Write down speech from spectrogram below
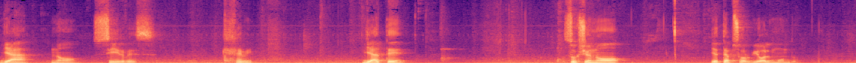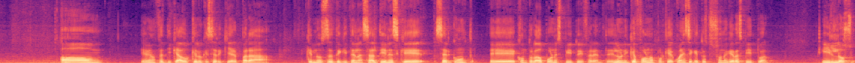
ya no sirves. Qué heavy. Ya te succionó, ya te absorbió el mundo. Um, habían platicado qué es lo que se requiere para que no se te quiten la sal. Tienes que ser eh, controlado por un espíritu diferente. Es la única forma, porque acuérdense que esto es una guerra espiritual y los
